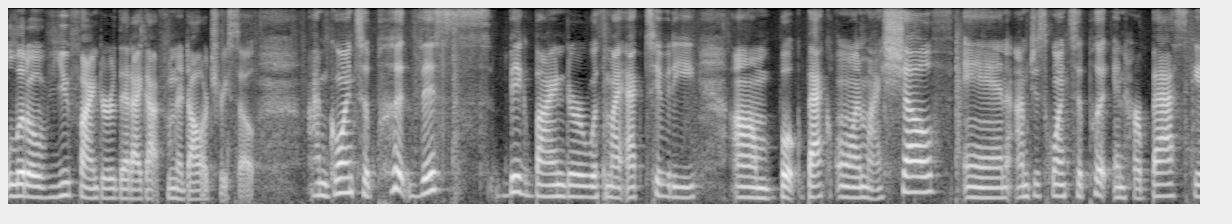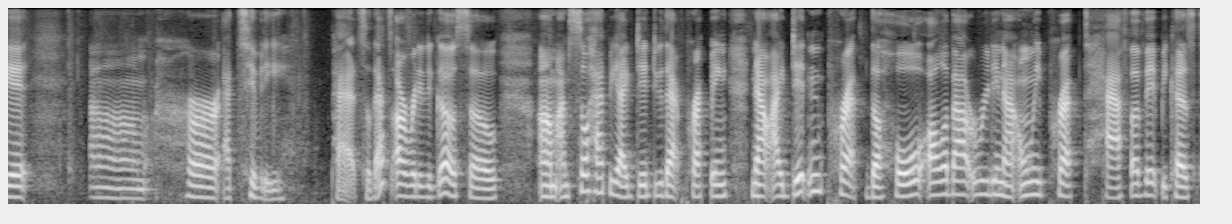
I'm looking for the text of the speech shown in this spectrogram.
little viewfinder that I got from the Dollar Tree. So I'm going to put this big binder with my activity um, book back on my shelf. And I'm just going to put in her basket um, her activity pad. So that's all ready to go. So um, I'm so happy I did do that prepping. Now I didn't prep the whole All About Reading. I only prepped half of it because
